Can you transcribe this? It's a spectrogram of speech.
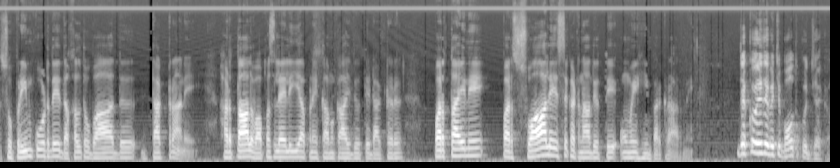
ਸੁਪਰੀਮ ਕੋਰਟ ਦੇ ਦਖਲ ਤੋਂ ਬਾਅਦ ਡਾਕਟਰਾਂ ਨੇ ਹੜਤਾਲ ਵਾਪਸ ਲੈ ਲਈ ਹੈ ਆਪਣੇ ਕੰਮਕਾਜ ਦੇ ਉੱਤੇ ਡਾਕਟਰ। ਪਰਤਾਏ ਨੇ, ਪਰ ਸਵਾਲ ਇਸ ਘਟਨਾ ਦੇ ਉੱਤੇ ਉਵੇਂ ਹੀ ਬਰਕਰਾਰ ਨੇ। ਦੇਖੋ, ਇਹਦੇ ਵਿੱਚ ਬਹੁਤ ਕੁਝ ਹੈਗਾ।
